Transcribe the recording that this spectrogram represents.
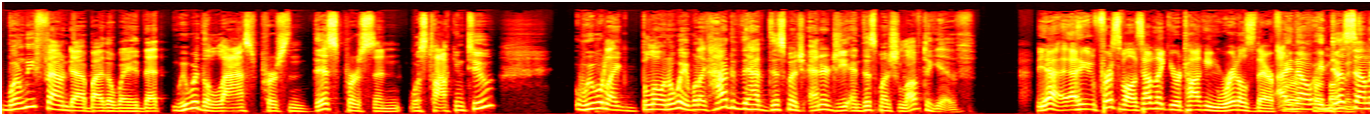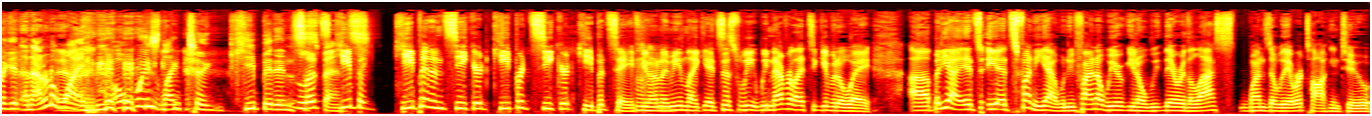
when we found out by the way that we were the last person this person was talking to we were like blown away we're like how did they have this much energy and this much love to give Yeah. I, first of all, it sounded like you were talking riddles there. For, i know it does moment. sound like it and i don't know why we always like to keep it in Let's suspense keep it. Keep it in secret. Keep it secret. Keep it safe. You know Mhm. what I mean? Like it's just we we never like to give it away. Uh, but yeah, it's it's funny. Yeah, when we find out we were you know we, they were the last ones that they were talking to,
